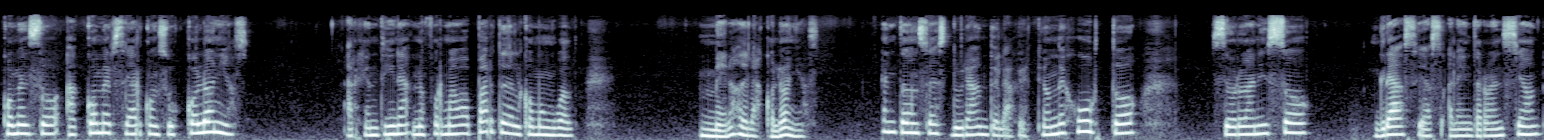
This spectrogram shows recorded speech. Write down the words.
comenzó a comerciar con sus colonias Argentina no formaba parte del Commonwealth, menos de las colonias. Entonces, durante la gestión de Justo, se organizó, gracias a la intervención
